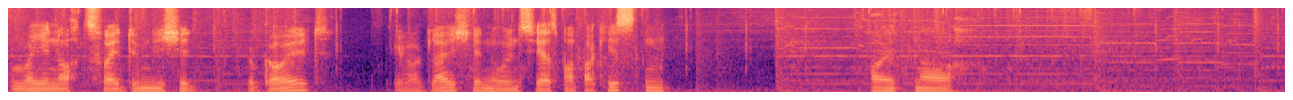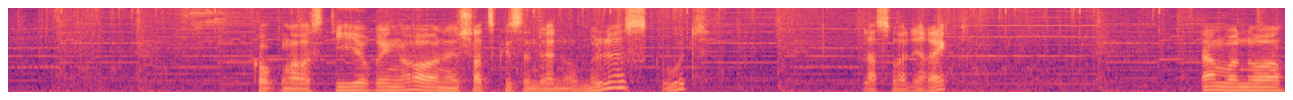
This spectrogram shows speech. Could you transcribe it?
Haben wir hier noch zwei dümmliche für Gold. Gehen wir gleich hin, holen uns hier erstmal ein paar Kisten. Heute noch. Gucken, was die hier bringen. Oh, eine Schatzkiste, in der nur Müll ist. Gut. Lassen wir direkt. Haben wir nur.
